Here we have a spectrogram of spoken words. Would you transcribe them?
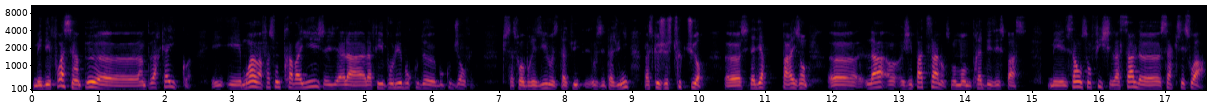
Mais des fois, c'est un peu, un peu archaïque, quoi. Et, et, moi, ma façon de travailler, elle a, elle a fait évoluer beaucoup de, beaucoup de gens, en fait que ce soit au Brésil, aux États-Unis, parce que je structure. Euh, C'est-à-dire, par exemple, euh, là, euh, j'ai pas de salle en ce moment, on me prête des espaces. Mais ça, on s'en fiche. La salle, euh, c'est accessoire.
